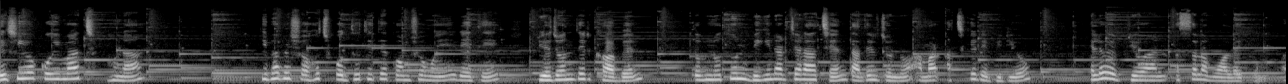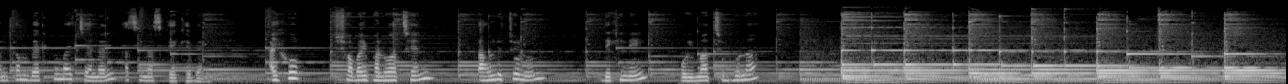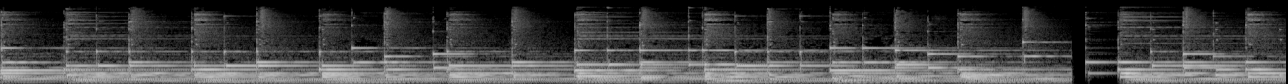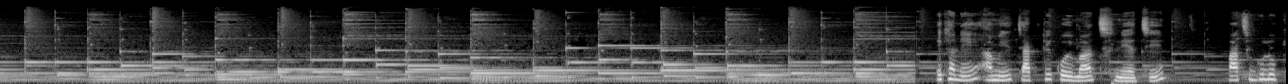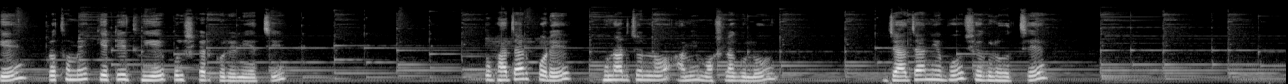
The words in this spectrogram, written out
দেশীয় কই মাছ ভুনা কীভাবে সহজ পদ্ধতিতে কম সময়ে রেঁধে প্রিয়জনদের খাওয়াবেন? তো নতুন বিগিনার যারা আছেন, তাদের জন্য আমার আজকের এই ভিডিও হ্যালো এভরিওয়ান আসসালামু আলাইকুম। Welcome back to my channel Hasina's cake heaven I hope সবাই ভালো আছেন। তাহলে চলুন, দেখে নেই কই মাছ ভুনা। এখানে আমি চারটি কই মাছ নিয়েছি। মাছগুলোকে প্রথমে কেটে ধুয়ে পরিষ্কার করে নিয়েছি। তো ভাজার পরে ভুনার জন্য আমি মশলাগুলো যা যা নেব সেগুলো হচ্ছে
